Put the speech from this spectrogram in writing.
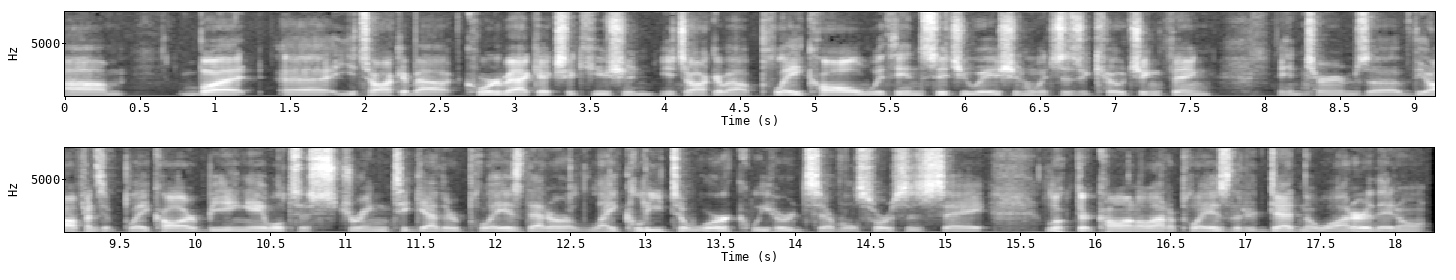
Um, but uh, you talk about quarterback execution, you talk about play call within situation, which is a coaching thing in terms of the offensive play caller being able to string together plays that are likely to work. We heard several sources say, "Look, they're calling a lot of plays that are dead in the water. They don't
